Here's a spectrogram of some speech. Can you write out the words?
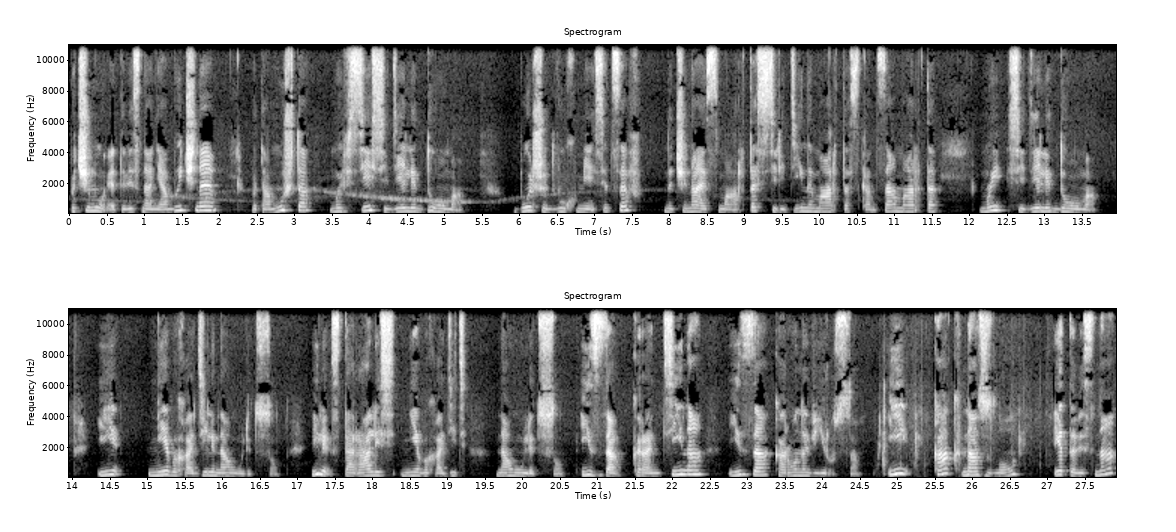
Почему эта весна необычная? Потому что мы все сидели дома больше двух месяцев, начиная с марта, с середины марта, с конца марта, мы сидели дома и не выходили на улицу или старались не выходить на улицу из-за карантина, из-за коронавируса. И как назло, эта весна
